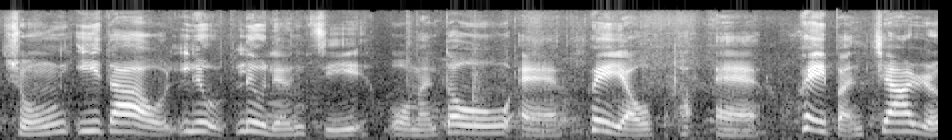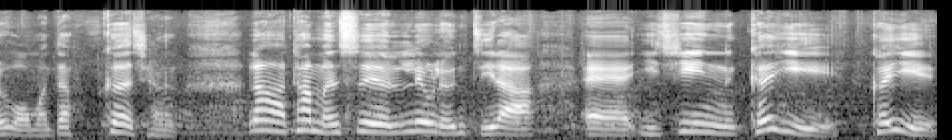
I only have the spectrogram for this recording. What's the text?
从一到六六年级，我们都呃会有呃绘本加入我们的课程。那他们是六年级了。诶，已经可以可以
